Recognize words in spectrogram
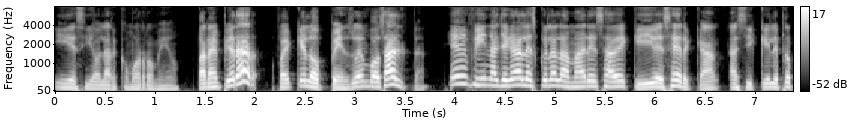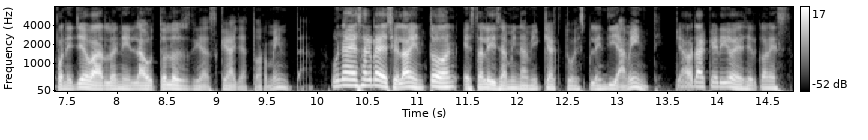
y decidió hablar como Romeo. Para empeorar, fue que lo pensó en voz alta. En fin, al llegar a la escuela la madre sabe que vive cerca, así que le propone llevarlo en el auto los días que haya tormenta. Una vez agradeció el aventón, esta le dice a Minami que actuó espléndidamente. ¿Qué habrá querido decir con esto?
